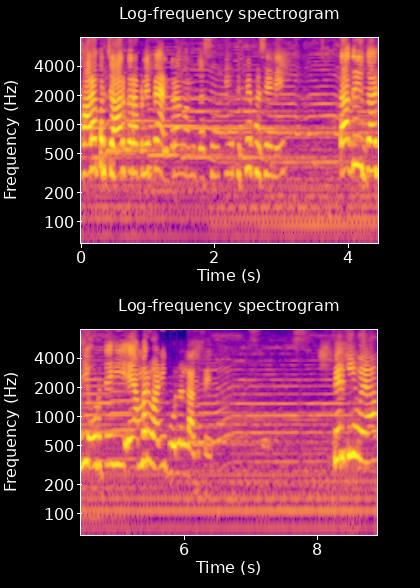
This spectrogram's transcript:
ਸਾਰਾ ਪ੍ਰਚਾਰ ਕਰ ਆਪਣੇ ਭੈਣ ਭਰਾਵਾਂ ਨੂੰ ਦੱਸੋ ਕਿ ਉਹ ਕਿੱਥੇ ਫਸੇ ਨੇ। ਤਾਂ ਗਰੀਬਦਾਸ ਜੀ ਉੱਠਦੇ ਹੀ ਇਹ ਅਮਰਵਾਣੀ ਬੋਲਣ ਲੱਗ ਪਏ। ਫਿਰ ਕੀ ਹੋਇਆ?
